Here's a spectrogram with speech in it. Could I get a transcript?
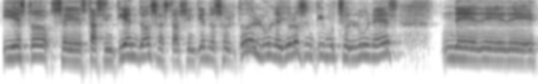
Y esto se está sintiendo, se ha estado sintiendo sobre todo el lunes. Yo lo sentí mucho el lunes de, de, de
